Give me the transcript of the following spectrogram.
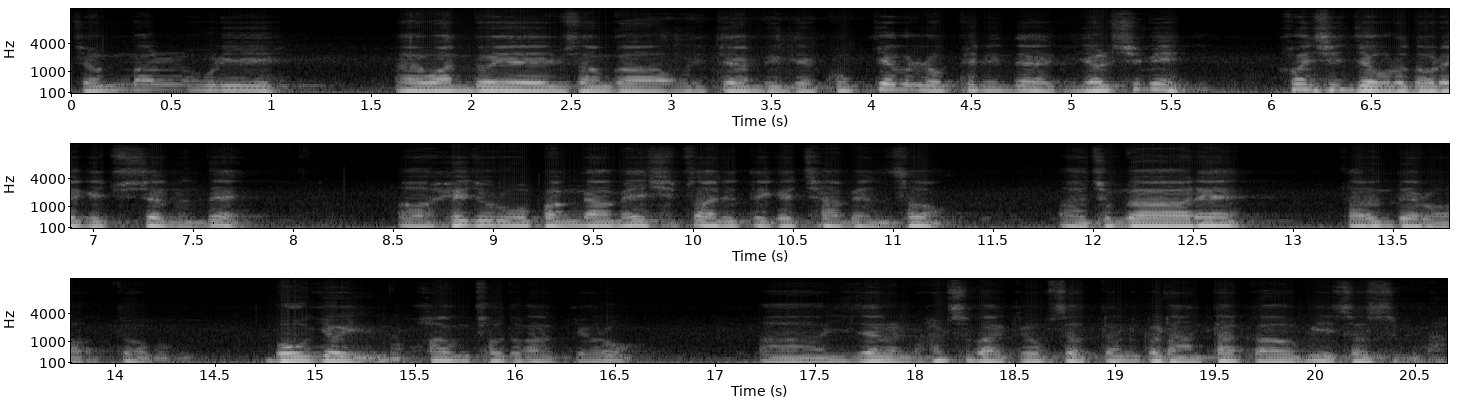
정말 우리 어, 완도의 위상과 우리 대한민국의 국격을 높이는데 열심히 헌신적으로 노력해 주셨는데 어, 해주로 박람회 14년 때 개최하면서 어, 중간에 다른 데로 또 모교인 화흥초등학교로 아, 이전을 할 수밖에 없었던 그런 안타까움이 있었습니다.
